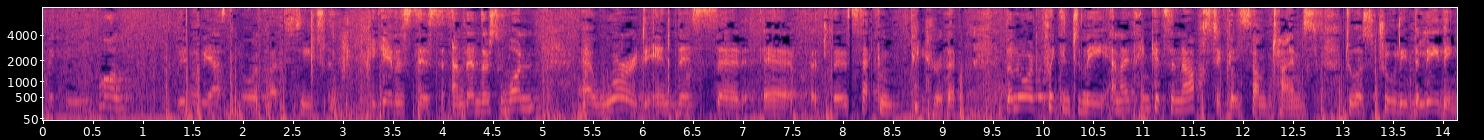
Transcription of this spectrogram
Quickly. You we the Lord gave us this. And then there's one uh, word in this, uh, uh, the second Peter, that the Lord quickened to me, and I think it's an obstacle sometimes to us truly believing.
